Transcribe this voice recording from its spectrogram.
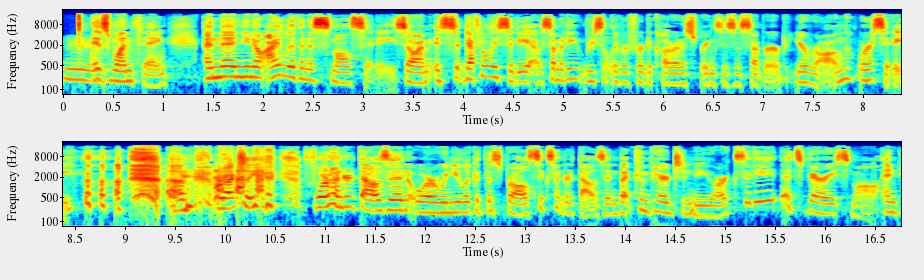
Mm. is one thing. And then, you know, I live in a small city. So I'm, it's definitely a city. Somebody recently referred to Colorado Springs as a suburb. You're wrong. We're a city. um, we're actually 400,000 or when you look at the sprawl, 600,000. But compared to New York City, that's very small. And,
